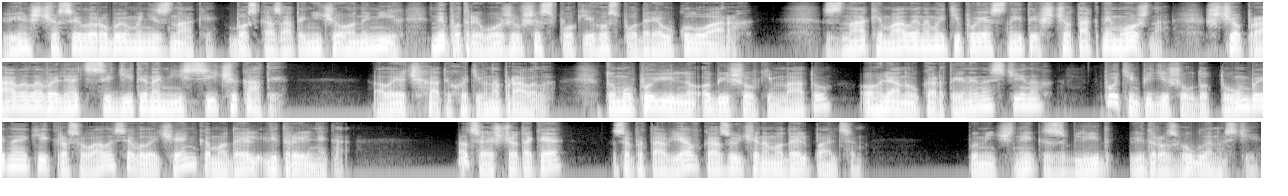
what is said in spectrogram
Він щосили робив мені знаки, бо сказати нічого не міг, не потривоживши спокій господаря у кулуарах. Знаки мали на меті пояснити, що так не можна, що правила велять сидіти на місці і чекати. Але я чхати хотів на правила, тому повільно обійшов кімнату, оглянув картини на стінах, потім підійшов до тумби, на якій красувалася величенька модель вітрильника. А це що таке? запитав я, вказуючи на модель пальцем. Помічник зблід від розгубленості.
